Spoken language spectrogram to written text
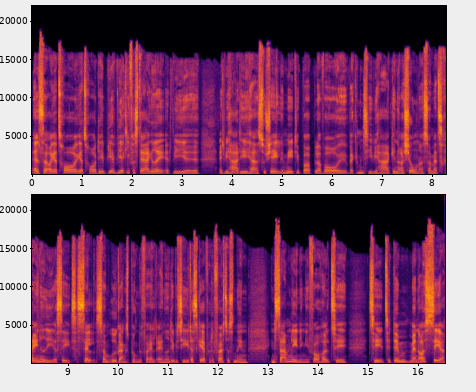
Altså, og jeg tror, jeg tror, det bliver virkelig forstærket af, at vi, øh, at vi har de her sociale mediebobler, hvor, øh, hvad kan man sige, vi har generationer, som er trænet i at se sig selv som udgangspunktet for alt andet. Det vil sige, der sker for det første sådan en, en sammenligning i forhold til, til, til dem, man også ser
